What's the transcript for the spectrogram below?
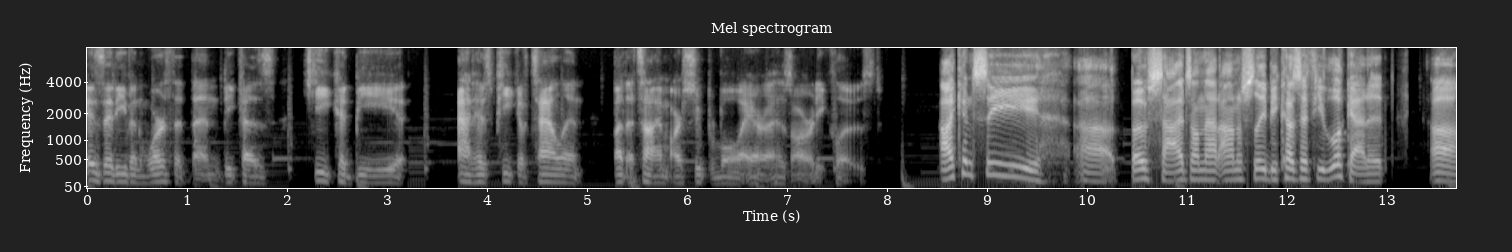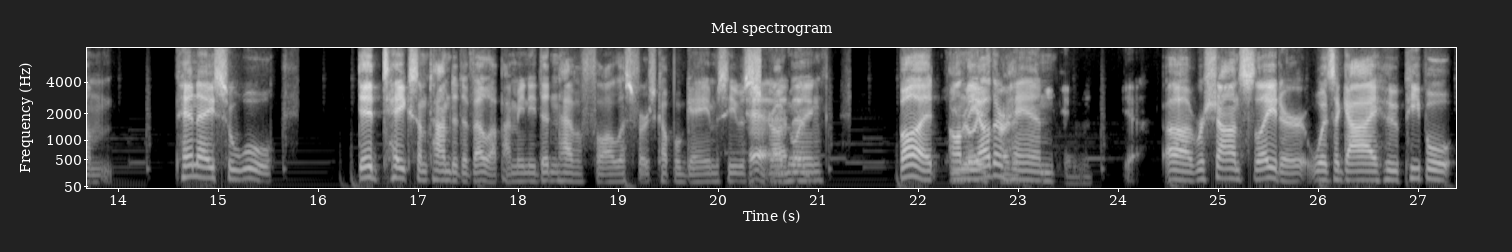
Is it even worth it then? Because he could be at his peak of talent by the time our Super Bowl era has already closed. I can see uh, both sides on that, honestly, because if you look at it, um, Penei Sewell did take some time to develop. I mean, he didn't have a flawless first couple games. He was Yeah, struggling. But on really the other hand, peaking. uh, Rashawn Slater was a guy who people,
